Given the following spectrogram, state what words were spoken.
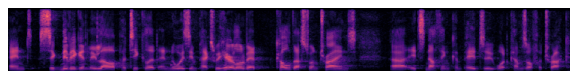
and significantly lower particulate and noise impacts. We hear a lot about coal dust on trains. Uh, it's nothing compared to what comes off a truck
